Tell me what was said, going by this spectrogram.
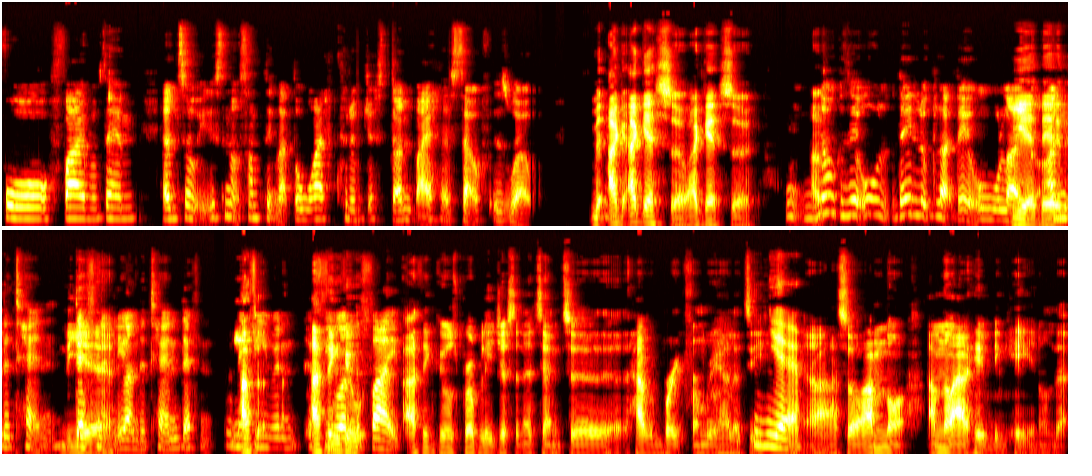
four, five of them, and so it's not something that the wife could have just done by herself as well. I, I guess so. I guess so. No, because they all they look like they're all like Yeah, they're- under ten, yeah. definitely under ten, definitely I maybe th- even a I few think under five. I think it was probably just an attempt to have a break from reality. Yeah, Uh, so I'm not I'm not out here big hating on that.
